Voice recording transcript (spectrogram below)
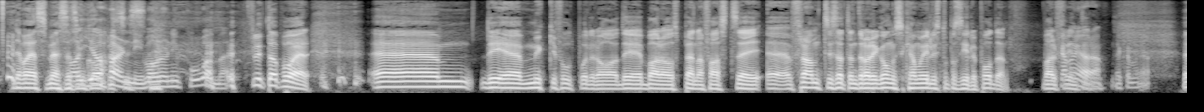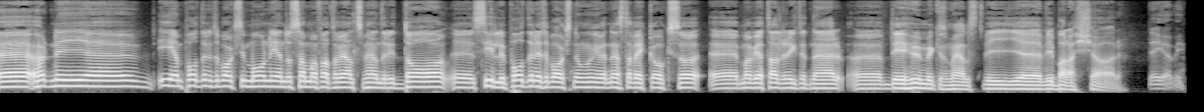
det var sms som Vad kom gör precis. ni? Vad håller ni på med? Flytta på er. Ehm, det är mycket fotboll idag, det är bara att spänna fast sig. Fram tills att den drar igång så kan man ju lyssna på Sillypodden. Det Varför kan man inte? göra. Det kan man göra. Eh, hörde ni, eh, EM-podden är tillbaka imorgon igen, då sammanfattar vi allt som händer idag. Eh, Sillypodden är tillbaka någon gång nästa vecka också. Eh, man vet aldrig riktigt när, eh, det är hur mycket som helst, vi, eh, vi bara kör. Det gör vi.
